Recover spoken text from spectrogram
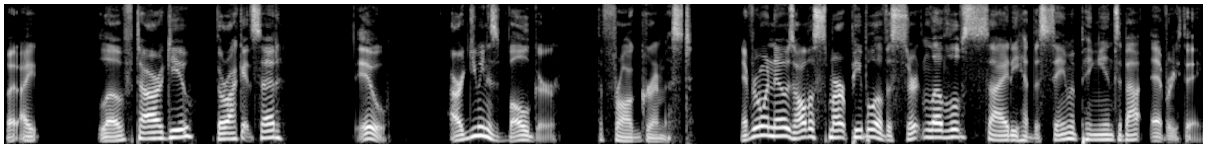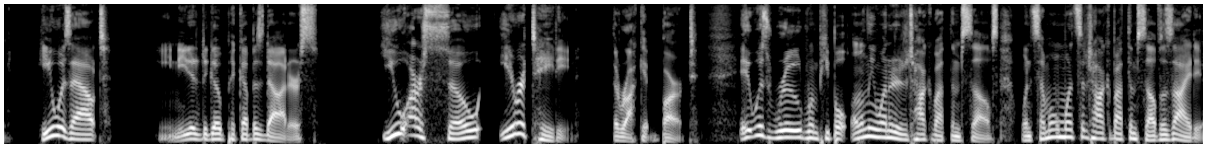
But I love to argue, the rocket said. Ew. Arguing is vulgar, the frog grimaced. Everyone knows all the smart people of a certain level of society have the same opinions about everything. He was out. He needed to go pick up his daughters. You are so irritating, the rocket barked. It was rude when people only wanted to talk about themselves, when someone wants to talk about themselves as I do.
